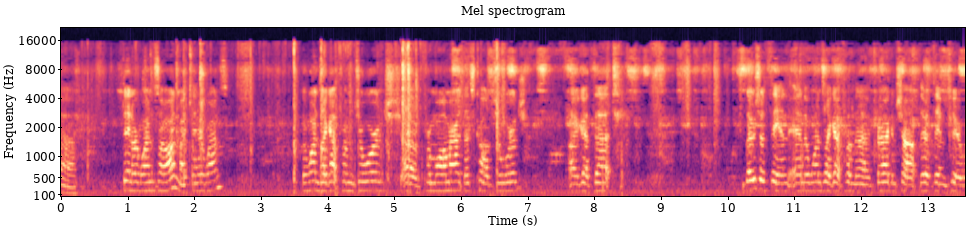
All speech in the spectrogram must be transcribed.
uh, thinner ones on, my thinner ones. The ones I got from George, uh, from Walmart, that's called George. I got that. Those are thin and the ones I got from the Dragon shop, they're thin too.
